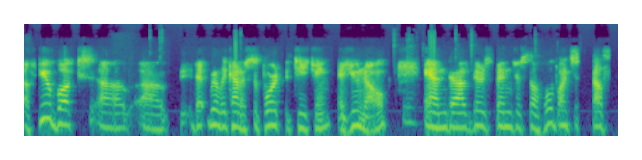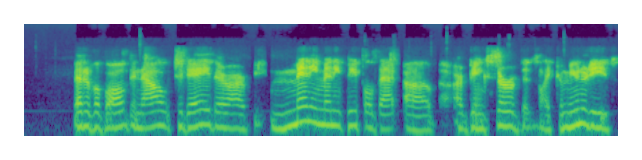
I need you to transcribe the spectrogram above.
a few books uh, uh, that really kind of support the teaching, as you know, and uh, there's been just a whole bunch of stuff that have evolved. And now today there are many, many people that uh, are being served as like communities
